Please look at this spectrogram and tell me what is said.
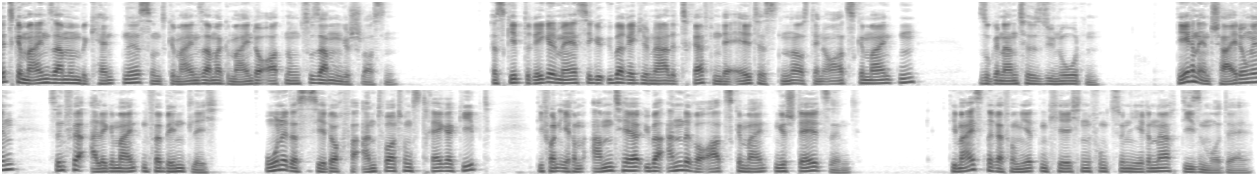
mit gemeinsamem Bekenntnis und gemeinsamer Gemeindeordnung zusammengeschlossen. Es gibt regelmäßige überregionale Treffen der Ältesten aus den Ortsgemeinden, sogenannte Synoden. Deren Entscheidungen sind für alle Gemeinden verbindlich, ohne dass es jedoch Verantwortungsträger gibt, die von ihrem Amt her über andere Ortsgemeinden gestellt sind. Die meisten reformierten Kirchen funktionieren nach diesem Modell.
